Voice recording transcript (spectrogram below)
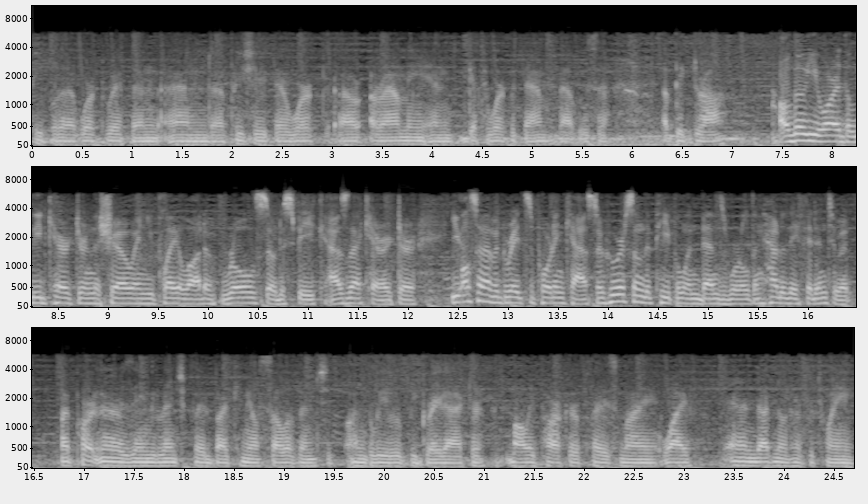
people that I've worked with and, and appreciate their work uh, around me and get to work with them. That was a, a big draw. Although you are the lead character in the show and you play a lot of roles, so to speak, as that character, you also have a great supporting cast. So who are some of the people in Ben's world and how do they fit into it? My partner is Amy Lynch, played by Camille Sullivan. She's an unbelievably great actor. Molly Parker plays my wife, and I've known her for 20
